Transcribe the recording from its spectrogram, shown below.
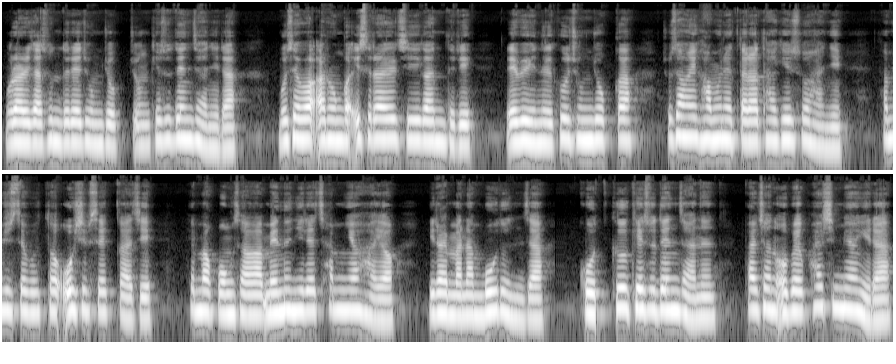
무라리 자손들의 종족 중 계수된 자니라. 모세와 아론과 이스라엘 지휘관들이 레위인을 그 종족과 조상의 가문에 따라 다 계수하니 30세부터 50세까지 회막 봉사와 매는 일에 참여하여 일할 만한 모든 자, 곧 그 계수된 자는 8,580명이라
